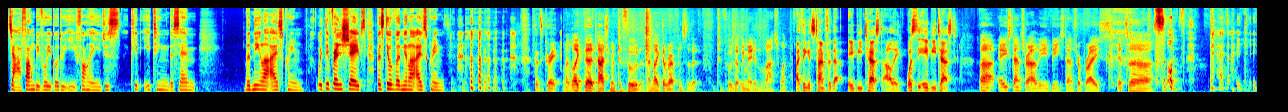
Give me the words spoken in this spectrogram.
甲方 before you go to 乙方 and you just keep eating the same vanilla ice cream with different shapes but still vanilla ice cream. That's great. I like the attachment to food. I like the reference to the to food that we made in the last one. I think it's time for the A/B test, Ali. What's the A/B test? Uh, a stands for Ali. B stands for Bryce. It's a So bad idea.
